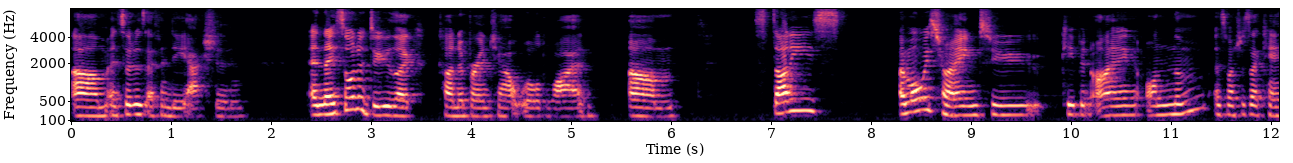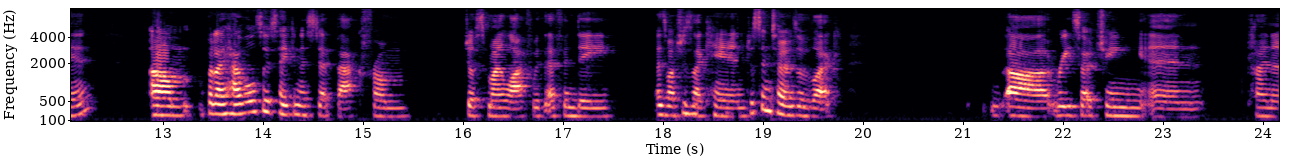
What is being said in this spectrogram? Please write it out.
um, and so does FND Action, and they sort of do like kind of branch out worldwide. Um, studies, I'm always trying to keep an eye on them as much as I can, um, but I have also taken a step back from just my life with FND as much as I can, just in terms of like uh, researching and kind of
